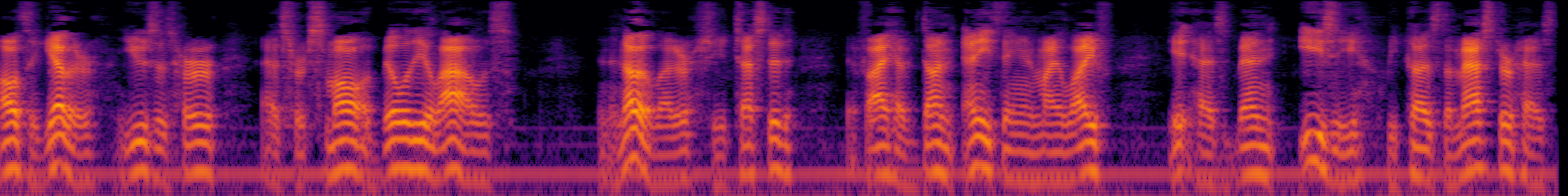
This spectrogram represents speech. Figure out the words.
altogether uses her as her small ability allows. In another letter, she attested, If I have done anything in my life, it has been easy because the Master has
